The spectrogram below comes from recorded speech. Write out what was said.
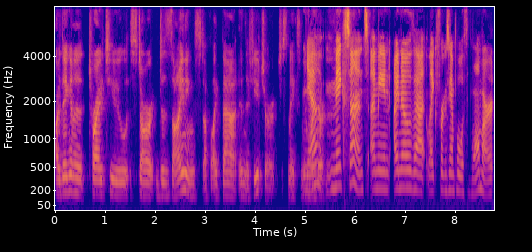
are they going to try to start designing stuff like that in the future? It just makes me yeah, wonder. makes sense. I mean, I know that, like, for example, with Walmart,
